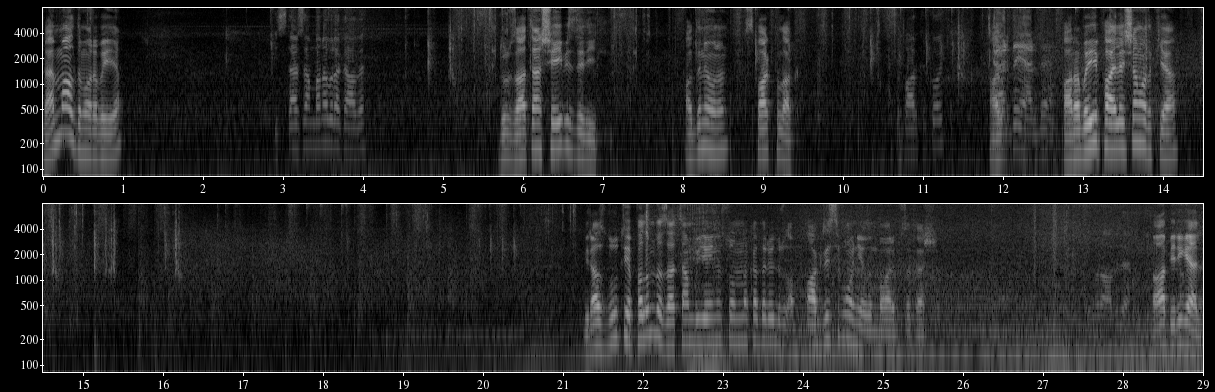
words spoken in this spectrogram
Ben mi aldım arabayı ya? İstersen bana bırak abi. Dur zaten şey bizde değil. Adı ne onun? Sparkplug. Spark'ı koy. Ar- Yerde yerde. arabayı paylaşamadık ya. Biraz loot yapalım da zaten bu yayının sonuna kadar ölürüz. Agresif oynayalım bari bu sefer. Olur abi de. Aa biri geldi.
